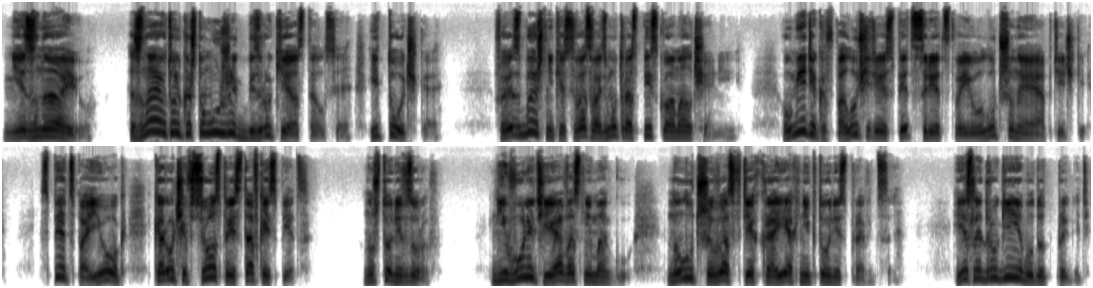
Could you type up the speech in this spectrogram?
«Не знаю. Знаю только, что мужик без руки остался. И точка. ФСБшники с вас возьмут расписку о молчании. У медиков получите спецсредства и улучшенные аптечки. Спецпаек, короче, все с приставкой спец. Ну что, Невзоров, не волить я вас не могу, но лучше вас в тех краях никто не справится. Если другие будут прыгать,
